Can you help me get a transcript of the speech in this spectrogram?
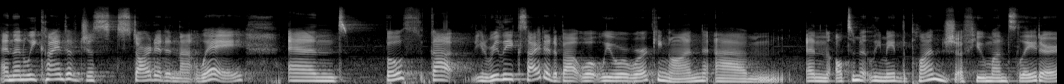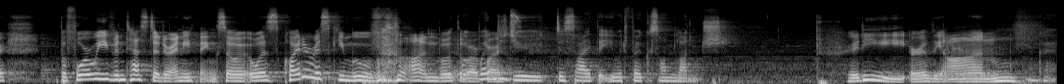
And then we kind of just started in that way and both got really excited about what we were working on um, and ultimately made the plunge a few months later before we even tested or anything. So it was quite a risky move on both of our when parts. when did you decide that you would focus on lunch? Pretty early. on. Okay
